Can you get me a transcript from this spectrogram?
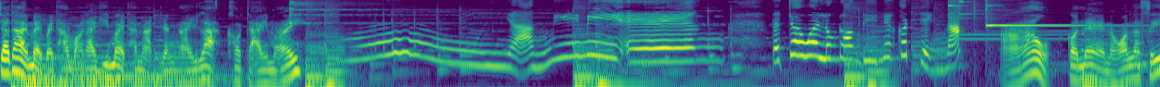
จะได้ไม่ไปทำอะไรที่ไม่ถนัดยังไงล่ะ เข้าใจไหมอย่างนี้นี่เอง แต่เจ้อยว่าลุงทองดีเนี่ยก็เจ๋งนะ อ้าว ก็แน่นอนละสิ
